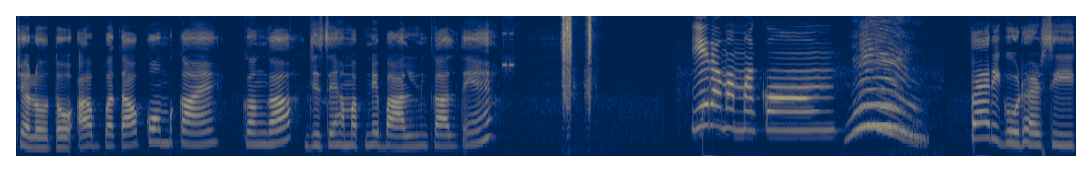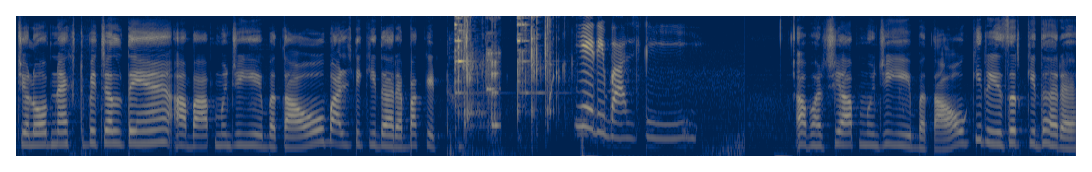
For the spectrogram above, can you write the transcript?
चलो तो अब बताओ कोम्ब कहाँ है? कंघा जिसे हम अपने बाल निकालते हैं। ये रहा मम्मा कौन वेरी गुड हर्षी। चलो अब नेक्स्ट पे चलते हैं। अब आप मुझे ये बताओ बाल्टी किधर है? बकेट रही बाल्टी। अब हर्षी आप मुझे ये बताओ कि रेजर किधर है?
